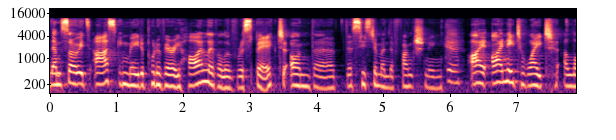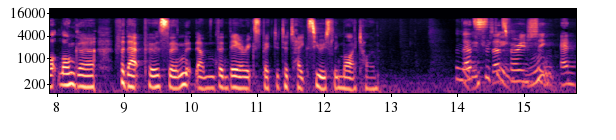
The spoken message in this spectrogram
Um, so it's asking me to put a very high level of respect on the, the system and the functioning. Yeah. I, I need to wait a lot longer for that person um, than they're expected to take seriously my time. That's, that's very interesting and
